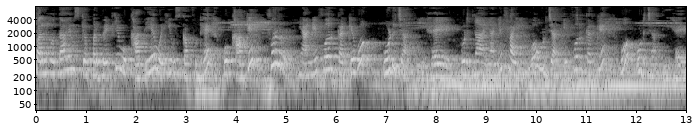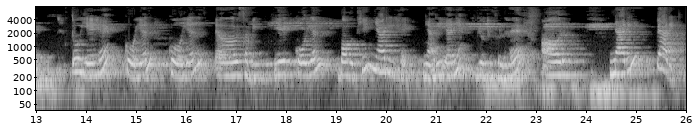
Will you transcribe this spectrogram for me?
फल होता है, उसके ऊपर बैठ के वो खाती है, वही उसका फ़ूड है। वो खा के फुर, यानी फुर करके वो उड़ जाती है। उड़ना, यानी फ्लाई वो उड़ जाती है, फुर करके वो उड़ जाती है। तो ये है कोयल। कोयल सभी, ये कोयल बहुत ही न्यारी है। न्यारी यानी ब्यूटीफुल है और न्यारी प्यारी।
